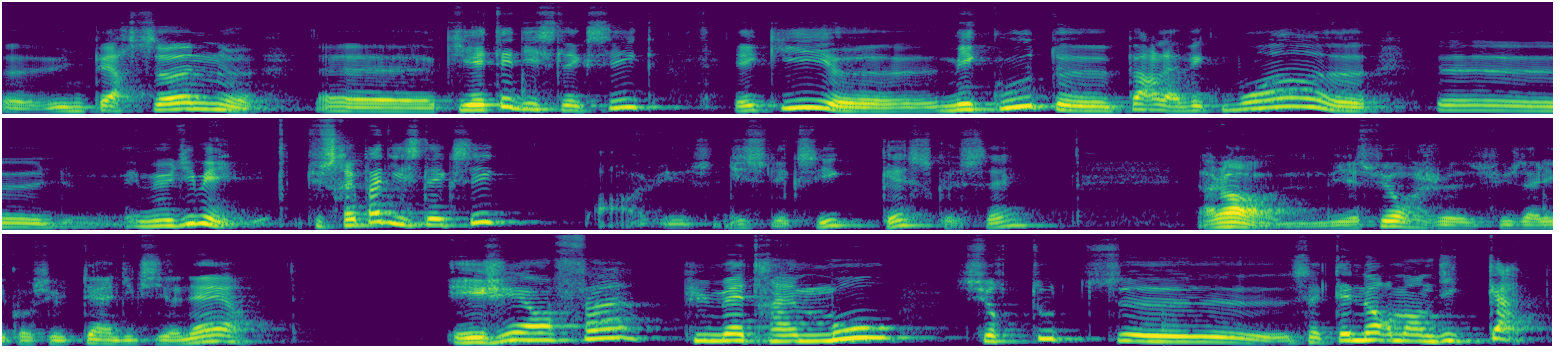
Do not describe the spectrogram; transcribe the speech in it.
une personne qui était dyslexique et qui m'écoute, parle avec moi, et me dit, mais tu serais pas dyslexique? Ah, Dyslexique, qu'est-ce que c'est? Alors, bien sûr, je suis allé consulter un dictionnaire et j'ai enfin pu mettre un mot sur tout cet énorme handicap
